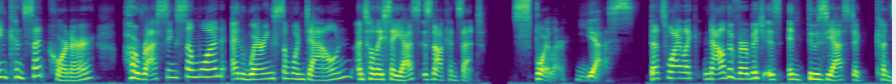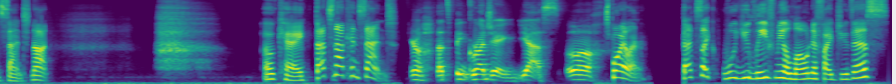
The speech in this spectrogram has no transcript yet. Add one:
in consent corner, harassing someone and wearing someone down until they say yes is not consent. Spoiler. yes. That's why, like, now the verbiage is enthusiastic consent, not okay. That's not consent. Ugh, that's begrudging. Yes. Ugh. Spoiler. That's like, will you leave me alone if I do this?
